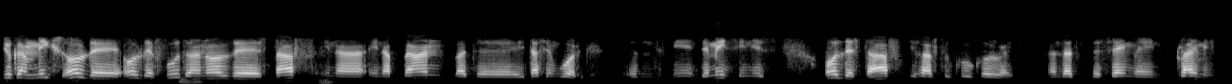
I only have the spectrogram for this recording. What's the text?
You can mix all the all the food and all the stuff in a in a pan, but uh, it doesn't work. And the, thing, the main thing is all the stuff you have to cook all right, and that's the same in climbing.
